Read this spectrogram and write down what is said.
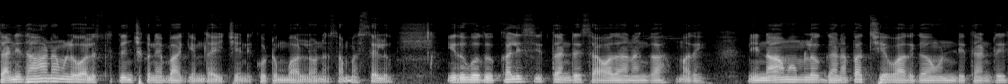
సన్నిధానంలో వాళ్ళు స్థుతించుకునే భాగ్యం దయచేయండి. కుటుంబాల్లో ఉన్న సమస్యలు ఇరువురు కలిసి తండ్రి సావధానంగా మరి నీ నామంలో గణపత్యేవాదిగా ఉండి తండ్రి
